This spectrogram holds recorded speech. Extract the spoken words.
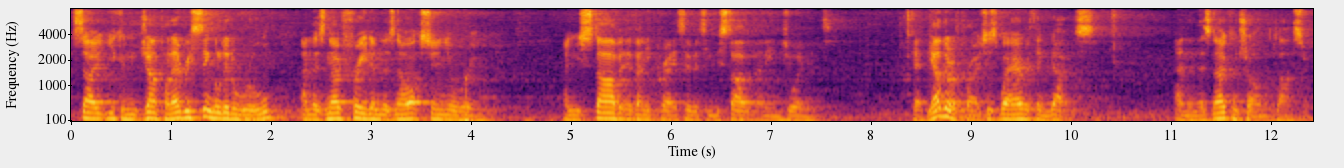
So you can jump on every single little rule, and there's no freedom, there's no oxygen in your room. And you starve it of any creativity, you starve it of any enjoyment. Okay, the other approach is where everything goes, and then there's no control in the classroom.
